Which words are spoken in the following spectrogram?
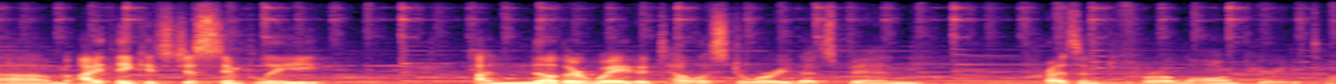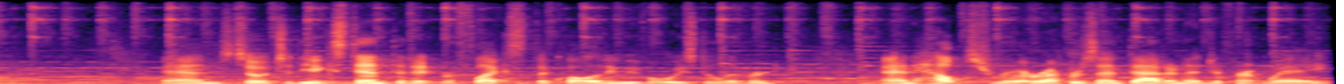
Um, I think it's just simply another way to tell a story that's been present for a long period of time. And so to the extent that it reflects the quality we've always delivered and helps re represent that in a different way,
